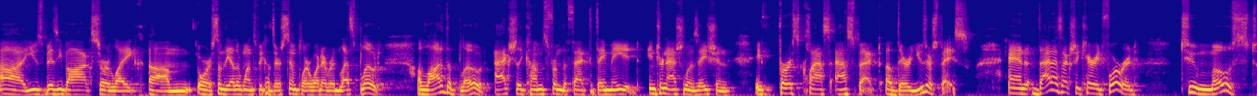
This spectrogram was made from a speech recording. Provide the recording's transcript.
uh, use BusyBox or like um, or some of the other ones because they're simpler, whatever, less bloat. A lot of the bloat actually comes from the fact that they made internationalization a first class aspect of their user space, and that has actually carried forward to most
